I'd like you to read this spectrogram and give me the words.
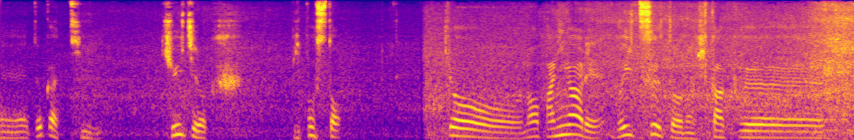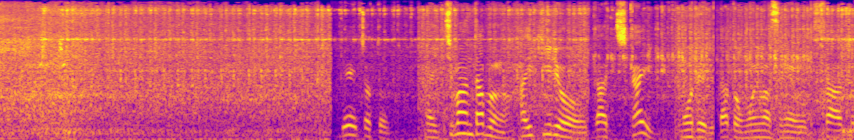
えー、ドゥカティ916ビポスト今日のパニガーレ V2 との比較。でちょっと一番多分排気量が近いモデルだと思いますね。スタート。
